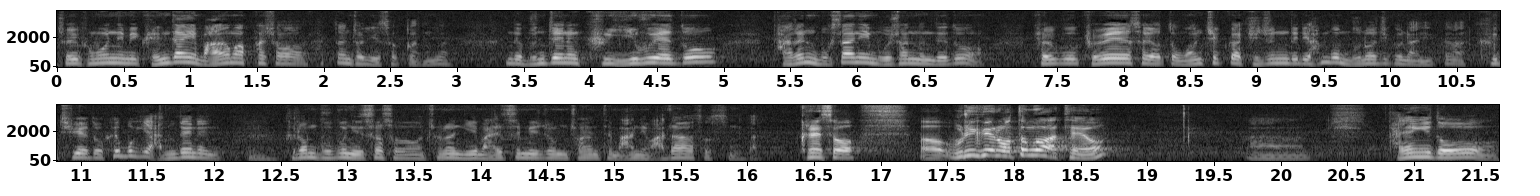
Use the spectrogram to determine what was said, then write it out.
저희 부모님이 굉장히 마음 아파서 했던 적이 있었거든요. 근데 문제는 그 이후에도 다른 목사님 모셨는데도 결국 교회에서의 어떤 원칙과 기준들이 한번 무너지고 나니까 그 뒤에도 회복이 안 되는 그런 부분이 있어서 저는 이 말씀이 좀 저한테 많이 와닿았었습니다. 그래서 어, 우리 교회는 어떤 것 같아요? 아, 다행히도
